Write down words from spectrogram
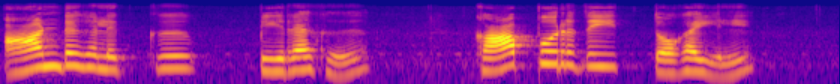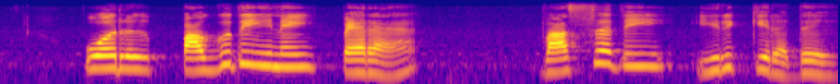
ஆண்டுகளுக்கு பிறகு காப்புறுதி தொகையில் ஒரு பகுதியினைப் பெற வசதி இருக்கிறது.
